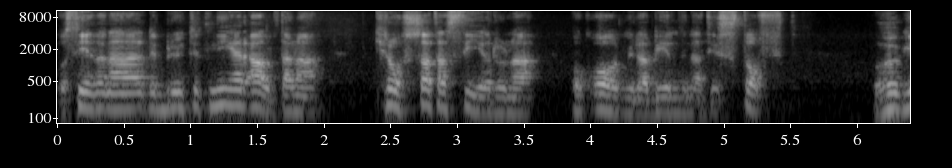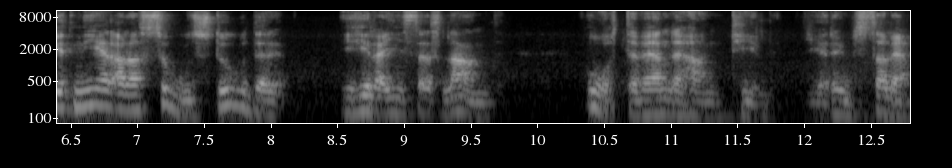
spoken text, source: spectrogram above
Och sedan han hade brutit ner altarna, krossat aserorna och avgudabilderna till stoft och huggit ner alla solstoder i hela Israels land återvände han till Jerusalem.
